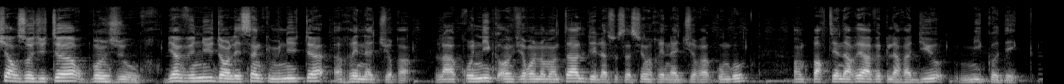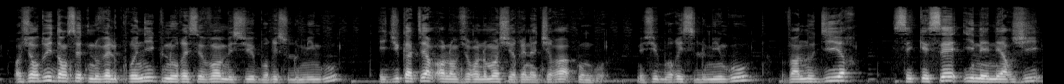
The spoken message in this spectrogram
Chers auditeurs, bonjour. Bienvenue dans les 5 minutes Renatura, la chronique environnementale de l'association Renatura Congo en partenariat avec la radio Micodec. Aujourd'hui, dans cette nouvelle chronique, nous recevons M. Boris Lumingu, éducateur en l'environnement chez Renatura Congo. M. Boris Lumingu va nous dire ce que c'est une énergie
